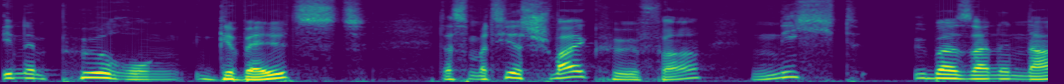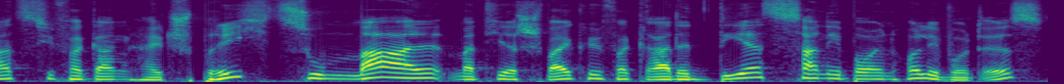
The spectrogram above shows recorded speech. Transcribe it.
in Empörung gewälzt, dass Matthias Schweighöfer nicht über seine Nazi-Vergangenheit spricht, zumal Matthias Schweighöfer gerade der Sunny Boy in Hollywood ist.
